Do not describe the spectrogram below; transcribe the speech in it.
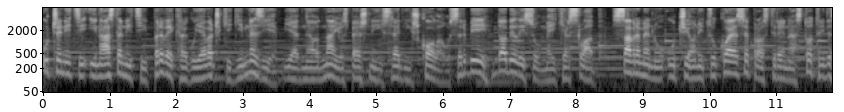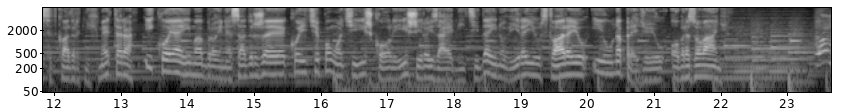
Učenici i nastavnici prve Kragujevačke gimnazije, jedne od najuspešnijih srednjih škola u Srbiji, dobili su Makers Lab, savremenu učionicu koja se prostire na 130 kvadratnih metara i koja ima brojne sadržaje koji će pomoći i školi i široj zajednici da inoviraju, stvaraju i unapređuju obrazovanje.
